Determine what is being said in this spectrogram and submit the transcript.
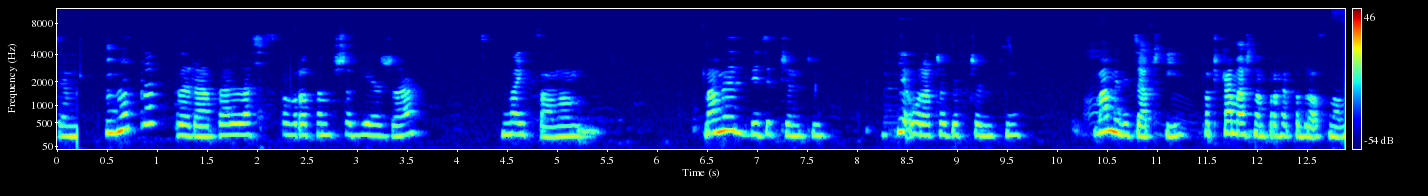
ciemne. No dobra, Bella się z powrotem przebierze. No i co, no... Mamy dwie dziewczynki. Dwie urocze dziewczynki. Mamy dzieciaczki. Poczekamy, aż nam trochę podrosną.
